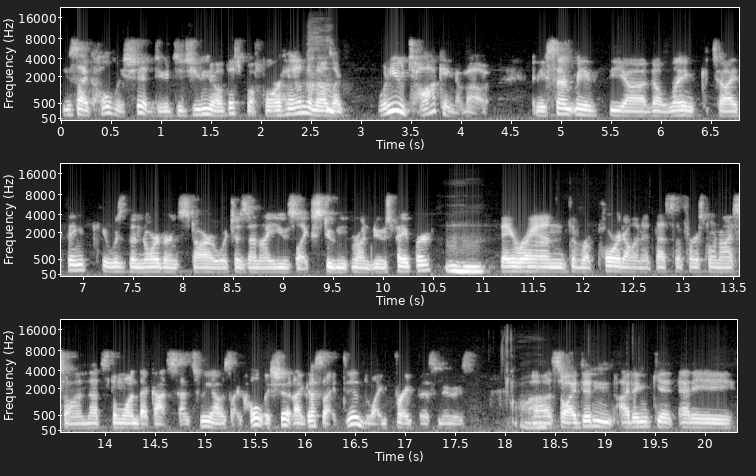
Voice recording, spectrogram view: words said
He's like, "Holy shit, dude! Did you know this beforehand?" And I was like, "What are you talking about?" And he sent me the uh, the link to I think it was the Northern Star, which is NIU's like student run newspaper. Mm-hmm. They ran the report on it. That's the first one I saw, and that's the one that got sent to me. I was like, "Holy shit! I guess I did like break this news." Uh, so I didn't I didn't get any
